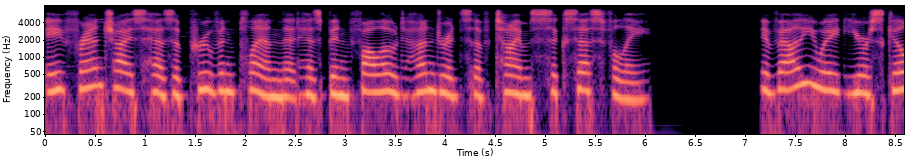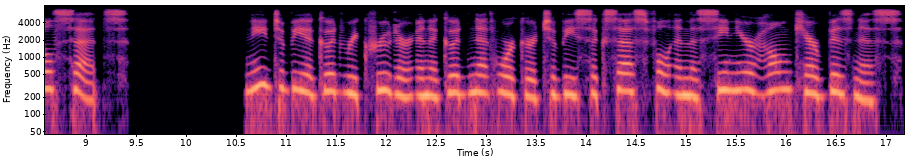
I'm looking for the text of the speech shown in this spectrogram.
A franchise has a proven plan that has been followed hundreds of times successfully. Evaluate your skill sets. Need to be a good recruiter and a good networker to be successful in the senior home care business.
